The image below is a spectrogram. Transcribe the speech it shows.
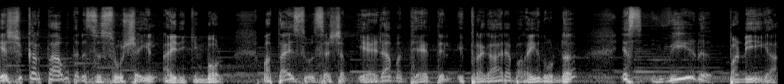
യേശു കർത്താവ് തന്റെ ശുശ്രൂഷയിൽ ആയിരിക്കുമ്പോൾ മത്തായ സുവിശേഷം ഏഴാം അധ്യായത്തിൽ ഇപ്രകാരം പറയുന്നുണ്ട് യെസ് വീട് പണിയുക.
